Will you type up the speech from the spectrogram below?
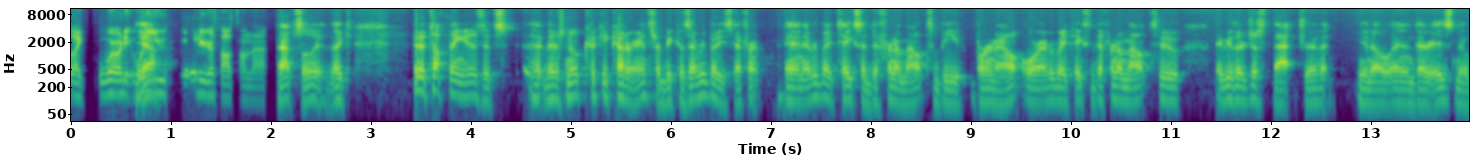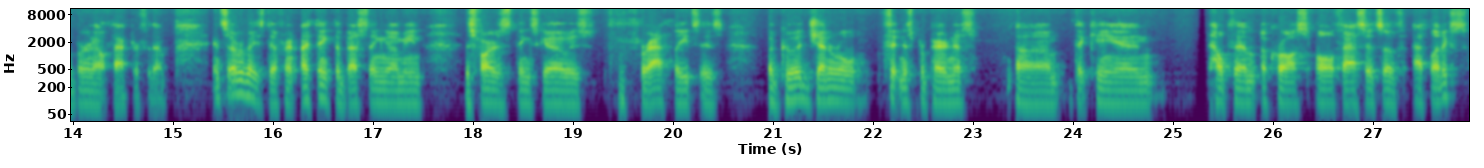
like where do, what yeah. do you what are your thoughts on that? Absolutely. Like and the tough thing is it's there's no cookie cutter answer because everybody's different and everybody takes a different amount to be burnout or everybody takes a different amount to maybe they're just that driven you know and there is no burnout factor for them. And so everybody's different. I think the best thing i mean as far as things go is for athletes is a good general fitness preparedness um, that can help them across all facets of athletics.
